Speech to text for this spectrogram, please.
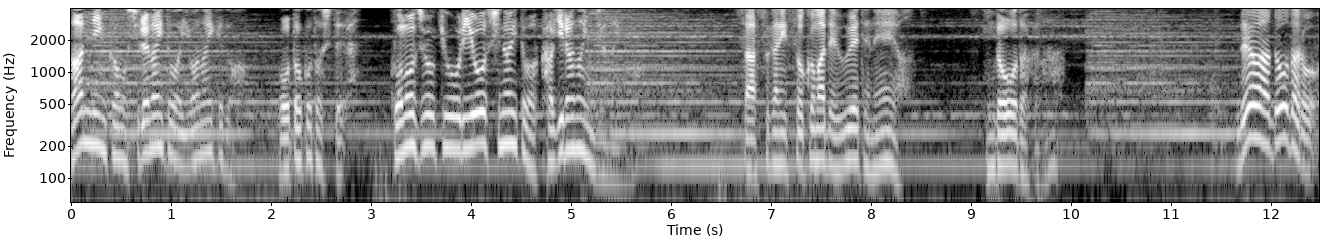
犯人かもしれないとは言わないけど男としてこの状況を利用しないとは限らないんじゃないさすがにそこまで飢えてねえよのどうだかな？ではどうだろ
